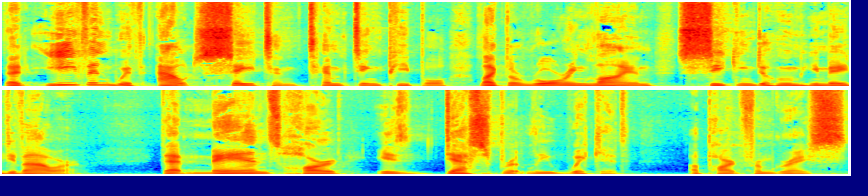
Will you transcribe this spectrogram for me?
that even without Satan tempting people like the roaring lion seeking to whom he may devour, that man's heart is desperately wicked apart from grace.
